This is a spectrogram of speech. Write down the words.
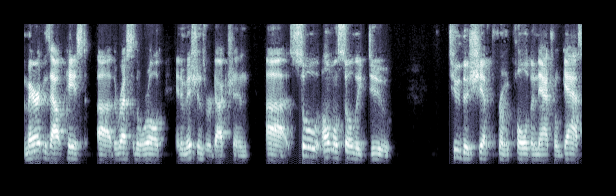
Americans outpaced uh, the rest of the world in emissions reduction, so almost solely due to the shift from coal to natural gas,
